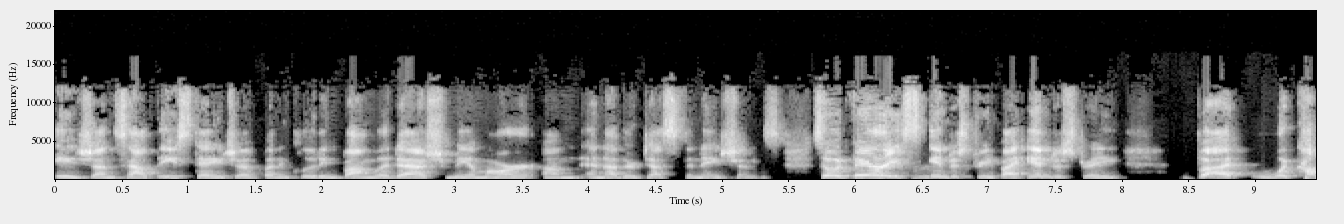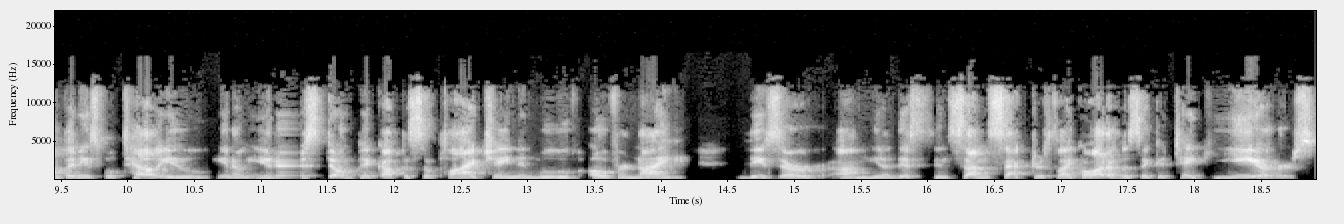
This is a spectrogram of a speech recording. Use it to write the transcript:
Asia and Southeast Asia, but including Bangladesh, Myanmar, um, and other destinations. So it varies industry by industry. But what companies will tell you, you know, you just don't pick up a supply chain and move overnight. These are, um, you know, this in some sectors like autos, it could take years.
